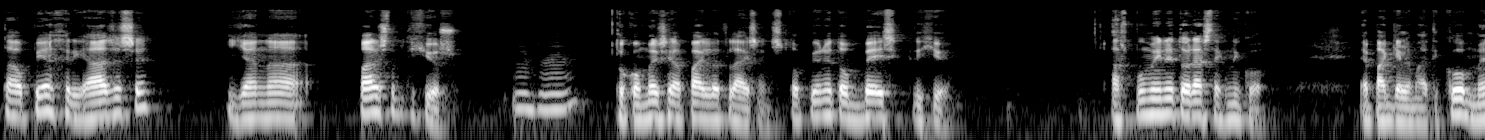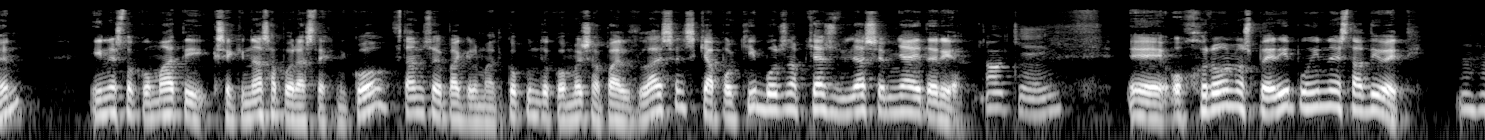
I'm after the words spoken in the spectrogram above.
τα οποία χρειάζεσαι για να πάρεις το πτυχίο σου. Μμμ. Το Commercial Pilot License, το οποίο είναι το basic πτυχίο. Ας πούμε είναι το ερασιτεχνικό. Επαγγελματικό μεν, είναι στο κομμάτι, ξεκινάς από ερασιτεχνικό, φτάνεις στο επαγγελματικό που είναι το Commercial Pilot License και από εκεί μπορείς να πιάσεις δουλειά σε μια εταιρεία. Οκ. Ε, ο χρόνος περίπου είναι στα δύο έτη. Μμμ.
